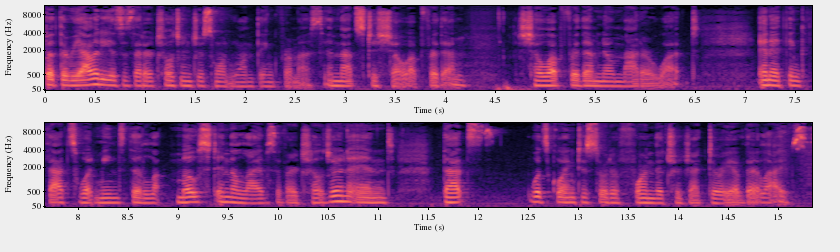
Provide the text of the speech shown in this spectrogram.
but the reality is is that our children just want one thing from us and that's to show up for them show up for them no matter what and i think that's what means the most in the lives of our children and that's what's going to sort of form the trajectory of their lives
